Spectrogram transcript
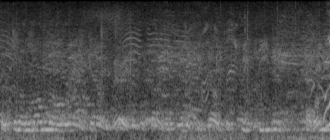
there's still a long, long way to go very little time to go. The street leaders have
